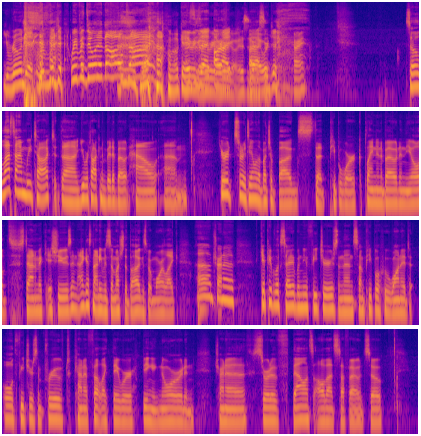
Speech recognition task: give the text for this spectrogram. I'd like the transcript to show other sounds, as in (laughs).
You ruined it. We've been, do- (laughs) we've been doing it the whole time. (laughs) okay. this here we go. Here we go. All right. go. This is All right. We're just. All right. (laughs) So last time we talked, uh, you were talking a bit about how um, you're sort of dealing with a bunch of bugs that people were complaining about in the old Statamic issues, and I guess not even so much the bugs, but more like uh, I'm trying to get people excited with new features, and then some people who wanted old features improved kind of felt like they were being ignored, and trying to sort of balance all that stuff out. So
